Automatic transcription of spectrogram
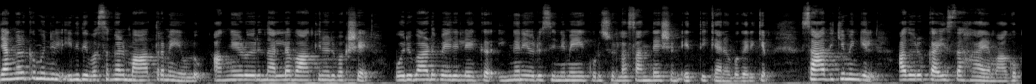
ഞങ്ങൾക്ക് മുന്നിൽ ഇനി ദിവസങ്ങൾ മാത്രമേയുള്ളൂ. അങ്ങയുടെ ഒരു നല്ല വാക്കിനൊരു പക്ഷേ ഒരുപാട് പേരിലേക്ക് ഇങ്ങനെയൊരു സിനിമയെക്കുറിച്ചുള്ള സന്ദേശം എത്തിക്കാൻ ഉപകരിക്കും. സാധിക്കുമെങ്കിൽ അതൊരു കൈസഹായമാകും.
